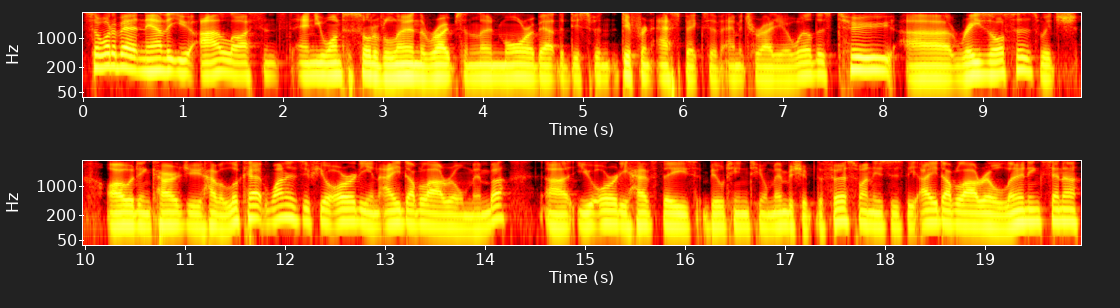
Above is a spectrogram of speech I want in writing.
So, what about now that you are licensed and you want to sort of learn the ropes and learn more about the different aspects of amateur radio? Well, there's two uh, resources which I would encourage you have a look at. One is if you're already an ARRL member, uh, you already have these built into your membership. The first one is, is the ARRL Learning Center.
